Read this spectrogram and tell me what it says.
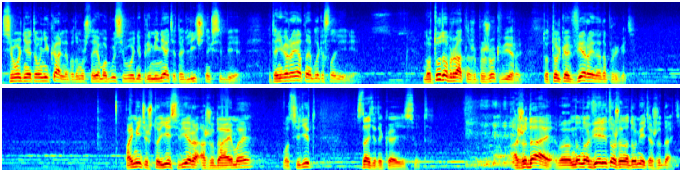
сегодня это уникально, потому что я могу сегодня применять это лично к себе. Это невероятное благословение. Но тут обратно же прыжок веры. То только верой надо прыгать. Поймите, что есть вера ожидаемая. Вот сидит, знаете, такая есть вот. Ожидай. Но, но вере тоже надо уметь ожидать.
